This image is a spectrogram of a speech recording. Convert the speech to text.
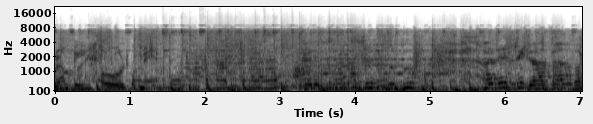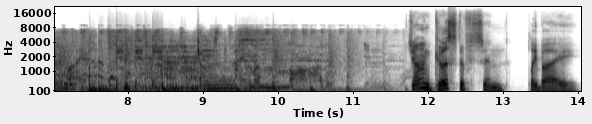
Grumpy old men. John Gustafson, played by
